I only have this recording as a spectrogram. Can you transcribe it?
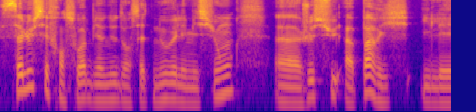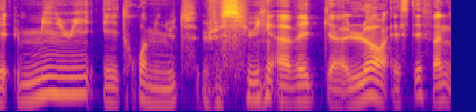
Salut, c'est François, bienvenue dans cette nouvelle émission. Euh, je suis à Paris, il est minuit et 3 minutes. Je suis avec euh, Laure et Stéphane.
